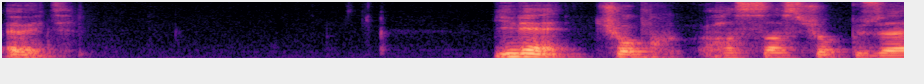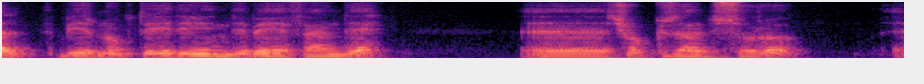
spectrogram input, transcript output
Evet. Yine çok hassas, çok güzel bir noktaya değindi beyefendi. Ee, çok güzel bir soru. Ee,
